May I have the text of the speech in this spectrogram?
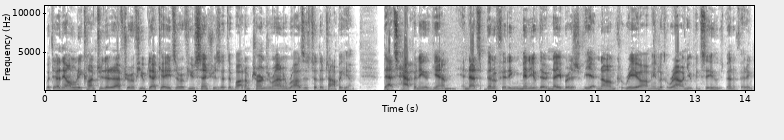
But they're the only country that, after a few decades or a few centuries at the bottom, turns around and rises to the top again. That's happening again, and that's benefiting many of their neighbors, Vietnam, Korea. I mean, look around, you can see who's benefiting.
